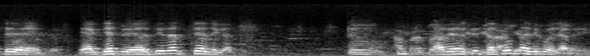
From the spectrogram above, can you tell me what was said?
છે. એક્ઝેક્ટ વ્યવસ્થિત જ છે જગત. તો આ વ્યવસ્થિત થતું જ નથી કોઈ જાગે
